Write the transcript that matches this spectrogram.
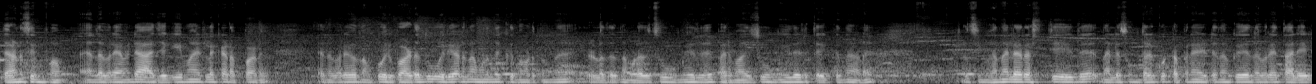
ഇതാണ് സിംഹം. എന്താ പറയുക അവന്റെ രാജകീയമായിട്ടുള്ള കിടപ്പാണ്. എന്താ പറയുക നമുക്ക് ഒരുപാട് ദൂരെയാണ് നമ്മൾ നിൽക്കുന്നിടത്തു നിന്ന് ഉള്ളത്. നമ്മളത് സൂം ചെയ്ത് പരമാവധി സൂം ചെയ്ത് എടുത്തേക്കുന്നതാണ്. സിംഹം നല്ല റെസ്റ്റ് ചെയ്ത് നല്ല സുന്ദര കുട്ടപ്പനായിട്ട് നമുക്ക് എന്താ പറയുക തലയിൽ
